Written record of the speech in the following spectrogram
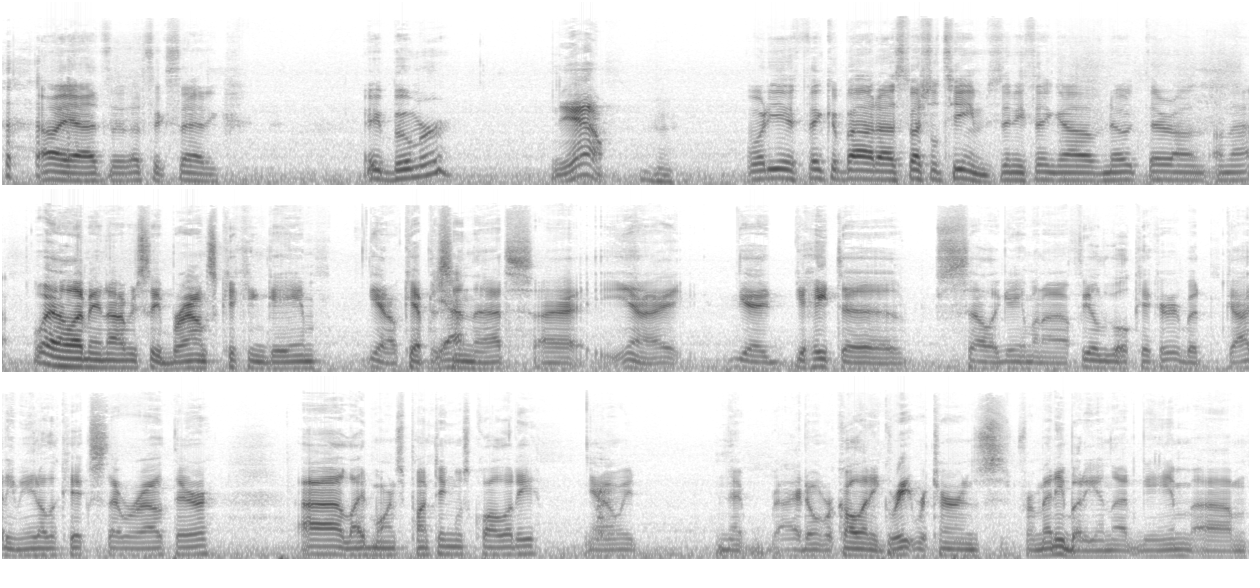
oh yeah, that's that's exciting. Hey, Boomer, Yeah. what do you think about uh, special teams? Anything of note there on, on that? Well, I mean, obviously Brown's kicking game, you know, kept us Yeah. in that. Uh, you know, I- yeah, you hate to sell a game on a field goal kicker, but God, he made all the kicks that were out there. Uh, Lightbourn's punting was quality. You know, we, I don't recall any great returns from anybody in that game. Um,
